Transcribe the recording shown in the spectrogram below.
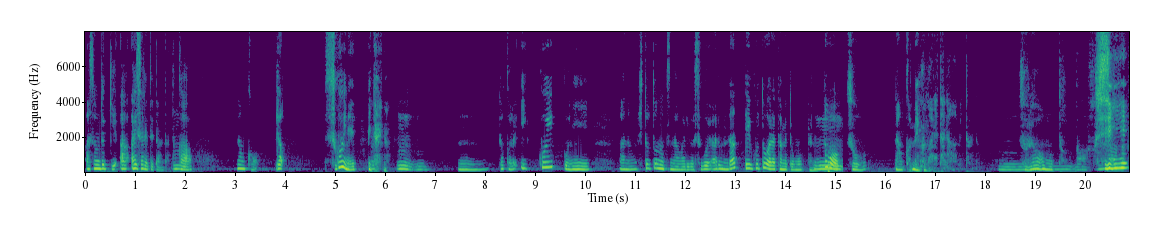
あ、その時、あ、愛されてたんだ？とか、なんか、いや、すごいね、みたいな。うんうん。うん。だから、一個一個に、あの、人とのつながりがすごいあるんだっていうことを改めて思ったのと、うん。そう、なんか恵まれたな、みたいな。うん。それは思った。あ不思議。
